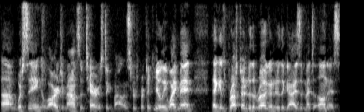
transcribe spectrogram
Um, we're seeing large amounts of terroristic violence for particularly white men that gets brushed under the rug under the guise of mental illness,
